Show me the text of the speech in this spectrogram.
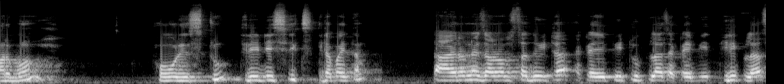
Argon four S two, three D six, এটা পাইতাম। তা আয়রনের জারণ অবস্থা দুইটা, একটা এপি টু প্লাস একটা এপি থ্রি প্লাস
